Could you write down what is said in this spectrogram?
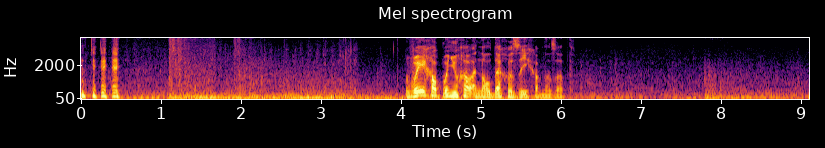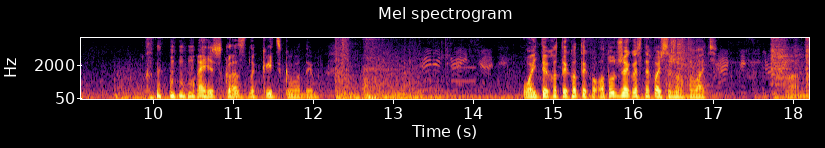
Виїхав, понюхав НЛДхо, заїхав назад. Маєш класну кицьку, Вадим. Ой, тихо, тихо, тихо. Отут же якось не хочеться жартувати. Ладно.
